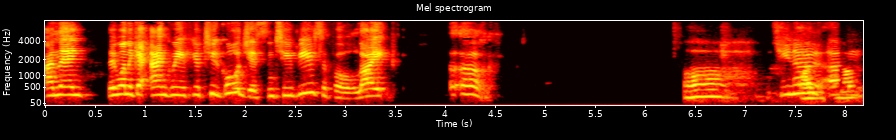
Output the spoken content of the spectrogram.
and then they want to get angry if you're too gorgeous and too beautiful. Like ugh. Uh, Do you know? I, um,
